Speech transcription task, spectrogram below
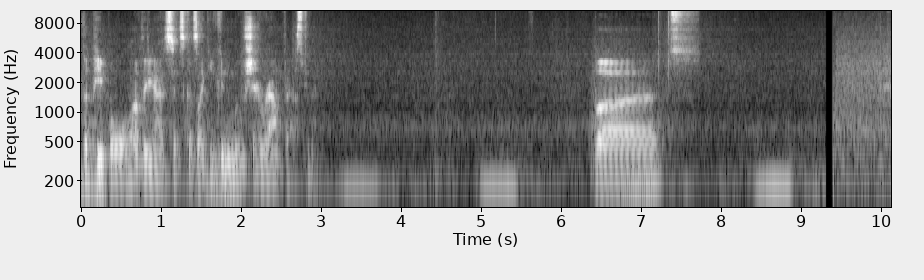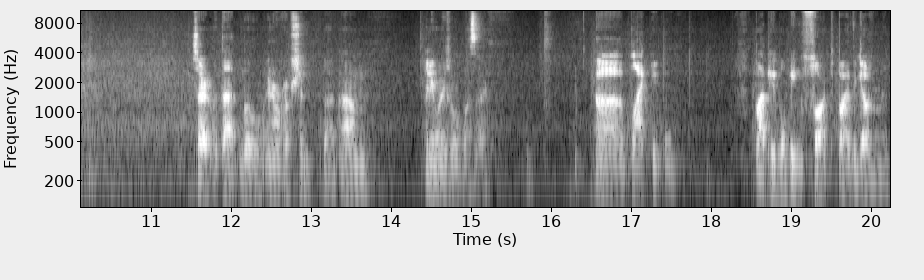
the people of the United States because like you can move shit around faster. But sorry about that little interruption. But um, anyways, what was I? Uh, black people, black people being fucked by the government.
